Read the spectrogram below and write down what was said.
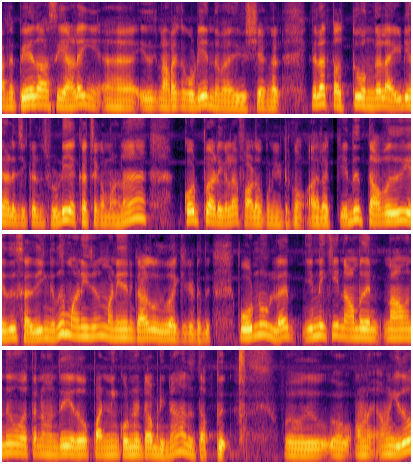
அந்த பேதாசையால் இது நடக்கக்கூடிய இந்த மாதிரி விஷயங்கள் இதெல்லாம் தத்துவங்கள் ஐடியாலஜிக்கல்னு சொல்லி எக்கச்சக்கமான கோட்பாடுகளை ஃபாலோ பண்ணிகிட்டு இருக்கோம் அதில் எது தவறு எது சதிங்கிறது மனிதன் மனிதனுக்காக உருவாக்கிக்கிட்டது. இப்போ ஒன்றும் இல்லை இன்றைக்கி நாம் நான் வந்து ஒருத்தனை வந்து ஏதோ பண்ணி கொண்டுட்டேன் அப்படின்னா அது தப்பு. அவன் அவன் ஏதோ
